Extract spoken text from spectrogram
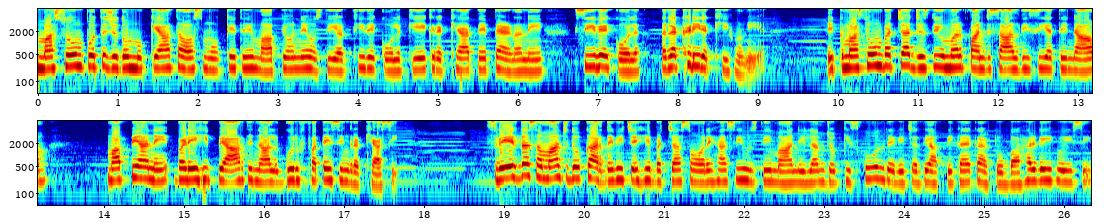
ਮਾਸੂਮ ਪੁੱਤ ਜਦੋਂ ਮੁੱਕਿਆ ਤਾਂ ਉਸ ਮੌਕੇ ਤੇ ਮਾਪਿਓ ਨੇ ਉਸ ਦੀ ਅਰਥੀ ਦੇ ਕੋਲ ਕੇਕ ਰੱਖਿਆ ਤੇ ਭੈਣਾਂ ਨੇ ਸੀਵੇ ਕੋਲ ਰਖੜੀ ਰੱਖੀ ਹੋਣੀ ਹੈ। ਇੱਕ ਮਾਸੂਮ ਬੱਚਾ ਜਿਸ ਦੀ ਉਮਰ 5 ਸਾਲ ਦੀ ਸੀ ਅਤੇ ਨਾਮ ਮਾਪਿਆਂ ਨੇ ਬੜੇ ਹੀ ਪਿਆਰ ਦੇ ਨਾਲ ਗੁਰਫਤਿਹ ਸਿੰਘ ਰੱਖਿਆ ਸੀ। ਸਵੇਰ ਦਾ ਸਮਾਂ ਜਦੋਂ ਘਰ ਦੇ ਵਿੱਚ ਇਹ ਬੱਚਾ ਸੌ ਰਿਹਾ ਸੀ ਉਸ ਦੀ ਮਾਂ ਨੀਲਮ ਜੋ ਕਿ ਸਕੂਲ ਦੇ ਵਿੱਚ ਅਧਿਆਪਿਕਾ ਹੈ, ਘਰ ਤੋਂ ਬਾਹਰ ਗਈ ਹੋਈ ਸੀ।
